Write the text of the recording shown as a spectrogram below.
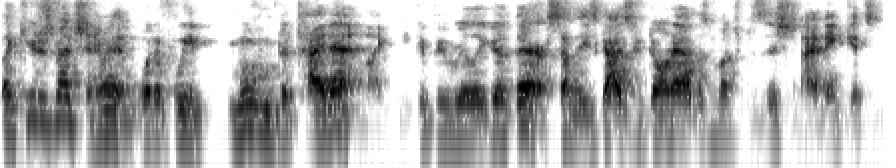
like you just mentioned, hey, what if we move him to tight end? Like he could be really good there. Some of these guys who don't have as much position, I think it's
